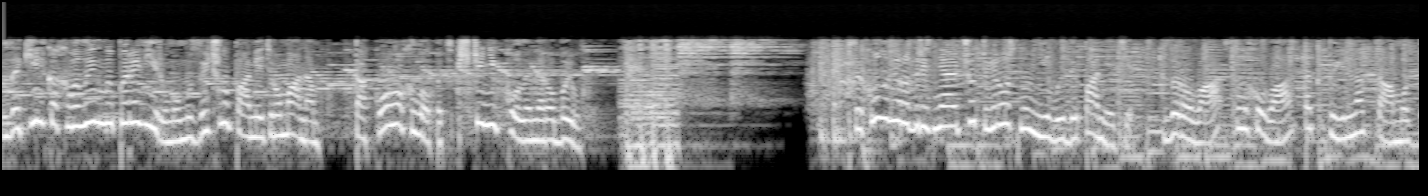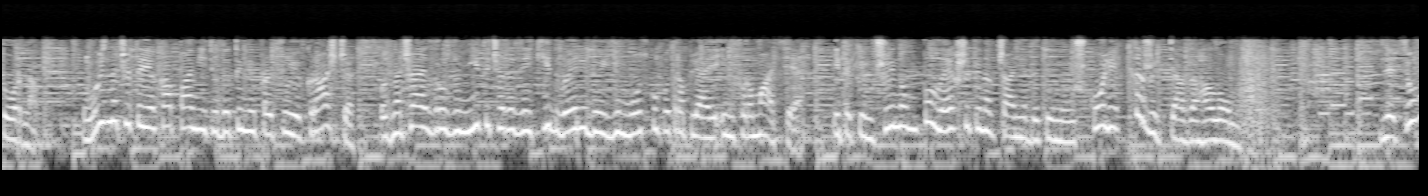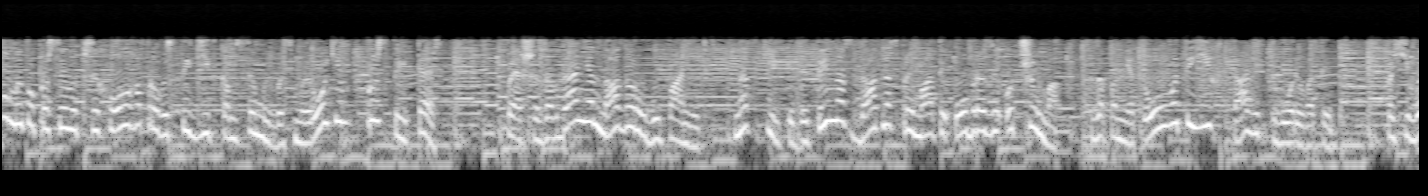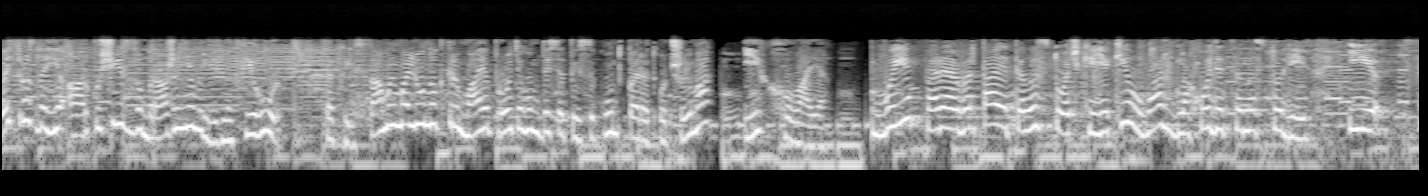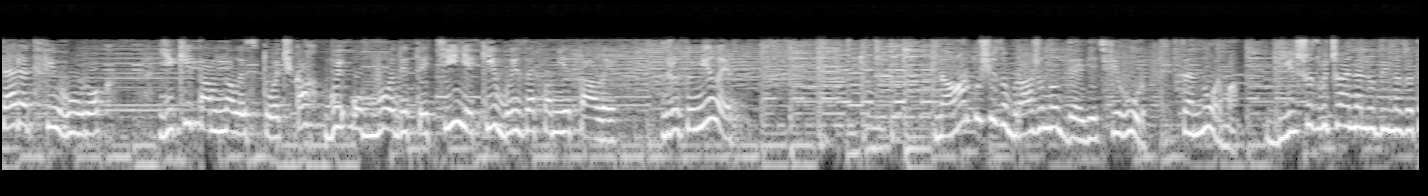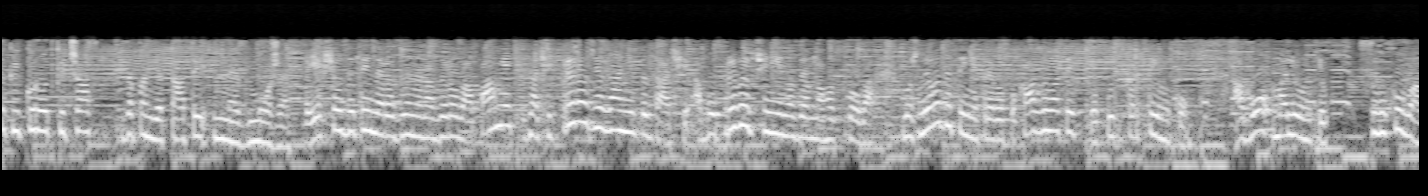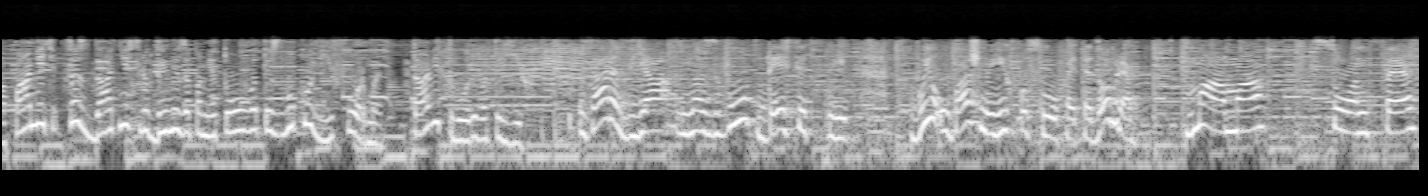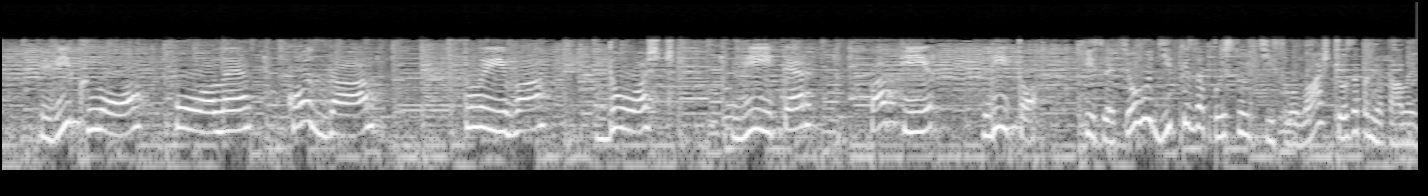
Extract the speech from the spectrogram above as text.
За кілька хвилин ми перевіримо музичну пам'ять Романа. Такого хлопець ще ніколи не робив. Психологи розрізняють чотири основні види пам'яті: зорова, слухова, тактильна та моторна. Визначити, яка пам'ять у дитини працює краще, означає зрозуміти, через які двері до її мозку потрапляє інформація, і таким чином полегшити навчання дитини у школі та життя загалом. Для цього ми попросили психолога провести діткам 7-8 років простий тест. Перше завдання на зорову пам'ять. Наскільки дитина здатна сприймати образи очима, запам'ятовувати їх та відтворювати. Фахівець роздає аркуші із зображенням різних фігур. Такий самий малюнок тримає протягом 10 секунд перед очима і ховає. Ви перевертаєте листочки, які у вас знаходяться на столі, і серед фігурок, які там на листочках, ви обводите ті, які ви запам'ятали. Зрозуміли? На аркуші зображено 9 фігур. Це норма. Більше звичайна людина за такий короткий час запам'ятати не зможе. Якщо у дитини розвинена зорова пам'ять, значить при розв'язанні задачі або при вивченні іноземного слова, можливо, дитині треба показувати якусь картинку або малюнків. Слухова пам'ять це здатність людини запам'ятовувати звукові форми та відтворювати їх. Зараз я назву 10 слів. Ви уважно їх послухайте. Добре? Мама, сонце, вікно, поле, коза, слива, дощ, вітер, папір, літо. Після цього дітки записують ті слова, що запам'ятали.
